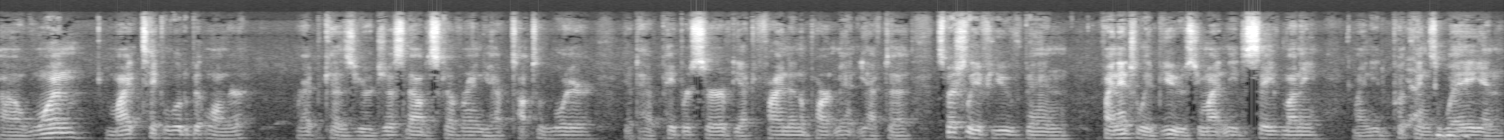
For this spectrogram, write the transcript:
Uh, one might take a little bit longer, right? Because you're just now discovering. You have to talk to a lawyer. You have to have papers served. You have to find an apartment. You have to, especially if you've been financially abused, you might need to save money. You might need to put yeah. things away and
